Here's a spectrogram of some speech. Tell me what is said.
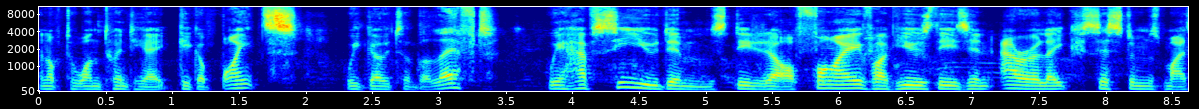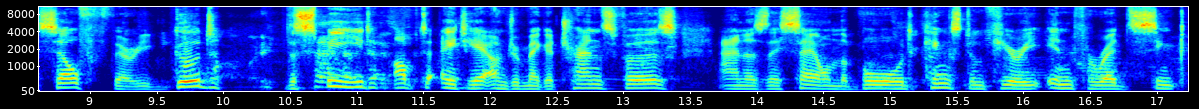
and up to 128 gigabytes. We go to the left. We have CU DIMMs DDR5. I've used these in Arrow Lake systems myself. Very good. The speed up to 8800 mega transfers. And as they say on the board, Kingston Fury infrared sync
